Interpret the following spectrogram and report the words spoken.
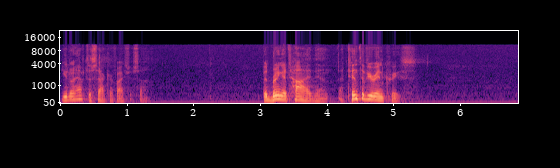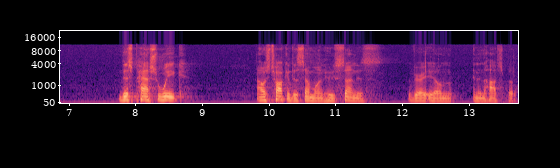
You don't have to sacrifice your son. But bring a tithe then, a tenth of your increase. This past week, I was talking to someone whose son is very ill and in the hospital.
